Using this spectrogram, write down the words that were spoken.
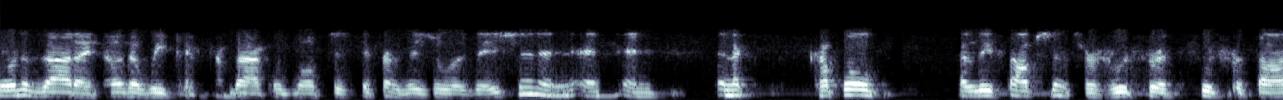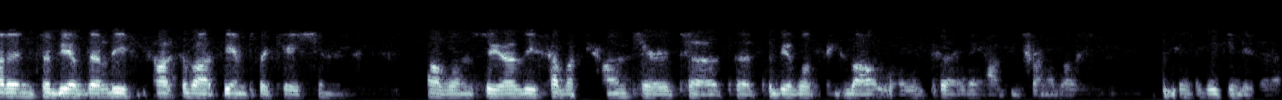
short of that, I know that we can come back with both just different visualization and and and, and a couple at least options for food for food for thought and to be able to at least talk about the implications of them so you at least have a counter to, to, to be able to think about what we currently have in front of us. We can do that.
